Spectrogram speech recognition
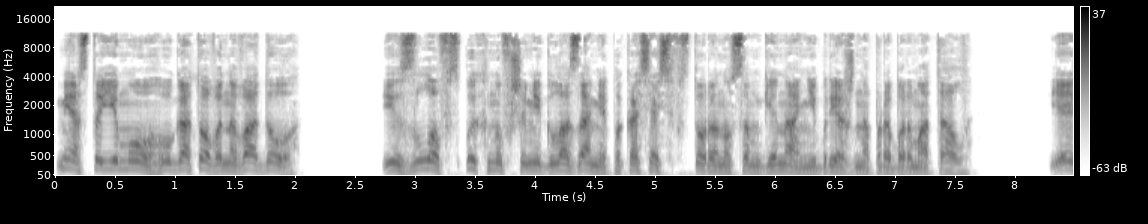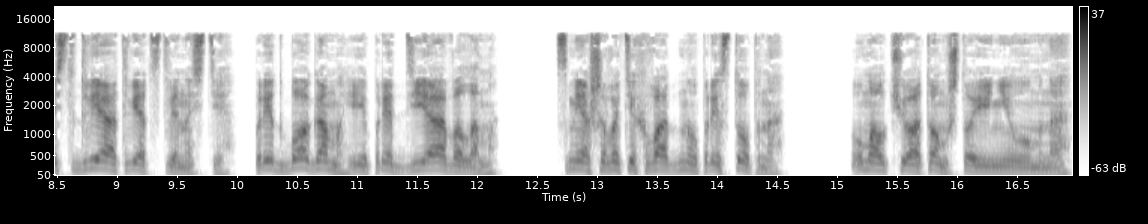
Место ему уготовано в аду». И зло вспыхнувшими глазами, покосясь в сторону Самгина, небрежно пробормотал. «Есть две ответственности — пред Богом и пред дьяволом. Смешивать их в одну преступно. Умолчу о том, что и неумно».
